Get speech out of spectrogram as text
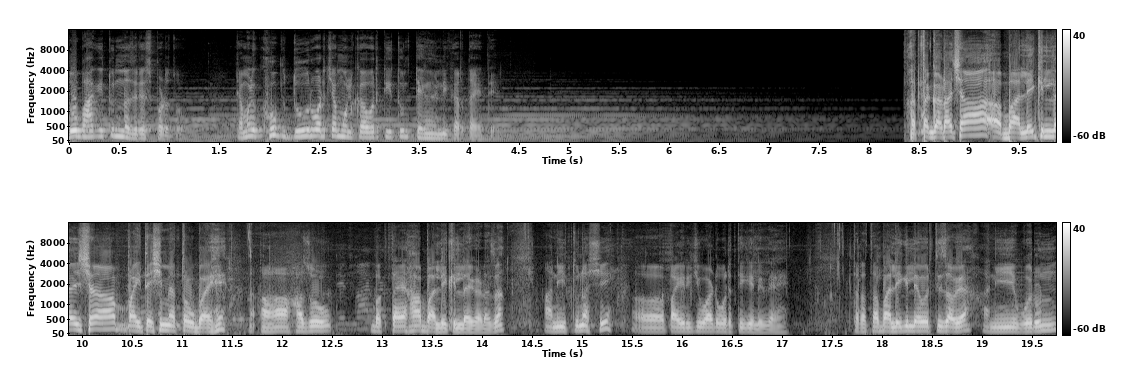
तो भाग इथून नजरेस पडतो. त्यामुळे खूप दूरवरच्या मुलकावरती इथून टेहळणी करता येते. आता गडाच्या बाले किल्ल्याच्या पायथ्याशी मी आता उभा आहे. हा जो बघताय हा बाले किल्ला आहे गडाचा. आणि इथून अशी पायरीची वाट वरती गेलेली आहे. तर आता बाले किल्ल्यावरती जाऊया आणि वरून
